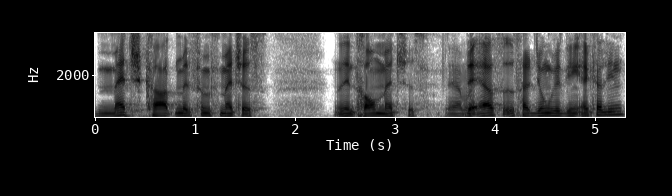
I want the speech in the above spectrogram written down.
Matchkarten mit fünf Matches. Den Traummatches. Ja, der erste ist halt Jungwirt gegen Eckerlin,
